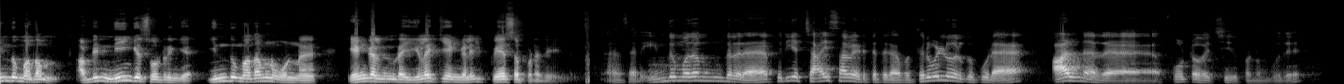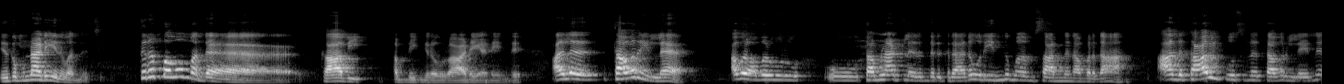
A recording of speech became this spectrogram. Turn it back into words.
இந்து மதம் அப்படின்னு நீங்க சொல்றீங்க. இந்து மதம்னு ஒண்ணு எங்களுடைய இலக்கியங்களில் பேசப்படவே இல்லை. சரி. இந்து மதம்ங்கிறத பெரிய சாய்ஸாவே எடுத்துட்டு இருக்காங்க. இப்போ திருவள்ளுவருக்கு கூட ஆளுநர் போட்டோ வச்சு இது பண்ணும்போது இதுக்கு முன்னாடி இது வந்துச்சு. திரும்பவும் அந்த காவி அப்படிங்கிற ஒரு ஆடை அணிந்து அதுல தவறு இல்லை. அவர் அவர் ஒரு தமிழ்நாட்டில் இருந்திருக்கிறாரு. ஒரு இந்து மதம் சார்ந்த நபர் தான் அந்த காவி பூசுறது தவறு இல்லைன்னு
